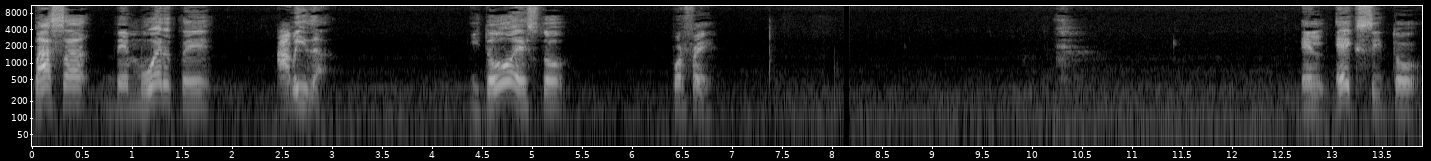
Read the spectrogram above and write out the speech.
Pasa de muerte a vida. Y todo esto por fe. El éxito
